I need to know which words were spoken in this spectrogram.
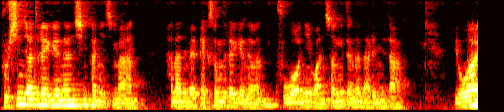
불신자들에게는 심판이지만 하나님의 백성들에게는 구원이 완성이 되는 날입니다. 요하,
